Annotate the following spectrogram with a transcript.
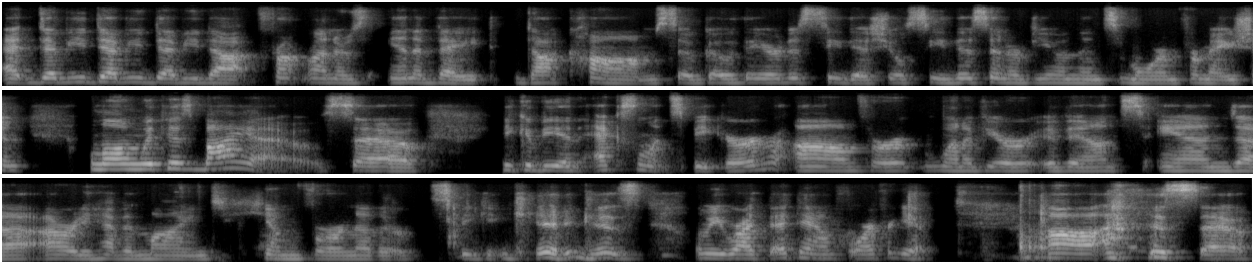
at www.frontrunnersinnovate.com. So go there to see this. You'll see this interview and then some more information along with his bio. So he could be an excellent speaker um, for one of your events. And uh, I already have in mind him for another speaking gig. Is let me write that down before I forget. Uh, so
